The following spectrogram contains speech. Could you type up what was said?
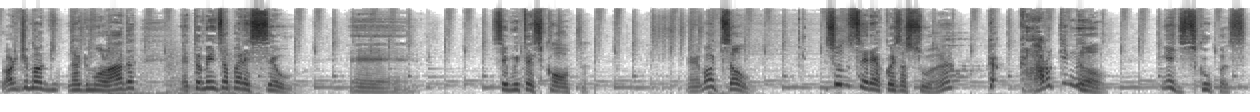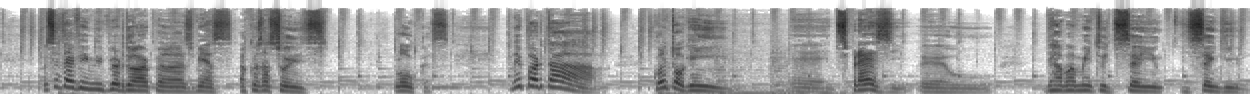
Lord Nagmolada é, também desapareceu, é, sem muita escolta. É, maldição, isso não seria coisa sua, né? Claro que não. Minhas desculpas. Você deve me perdoar pelas minhas acusações loucas. Não importa quanto alguém é, despreze é, o derramamento de sangue, de sangue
